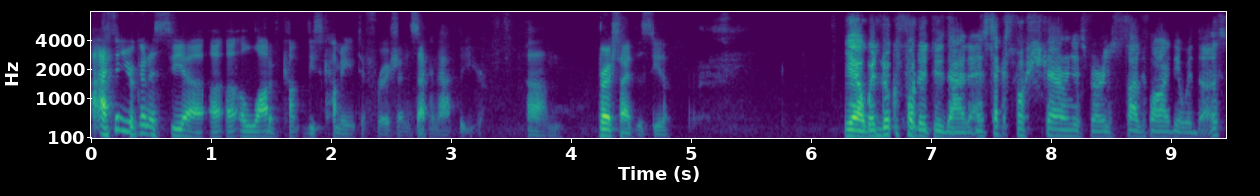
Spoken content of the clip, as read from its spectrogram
I think you're going to see a, a, a, lot of companies coming into fruition in the second half of the year. Um, very excited to see them. Yeah, we look forward to that. And thanks for sharing this very insightful idea with us.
